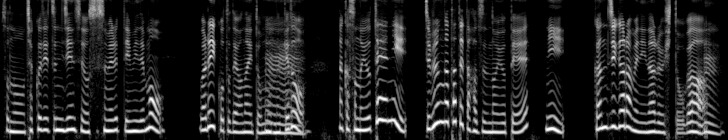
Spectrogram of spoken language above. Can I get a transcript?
その着実に人生を進めるっていう意味でも悪いことではないと思うんだけど、なんかその予定に自分が立てたはずの予定にがんじがらめになる人が、うん。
